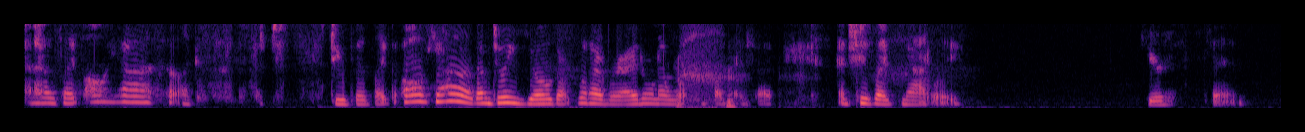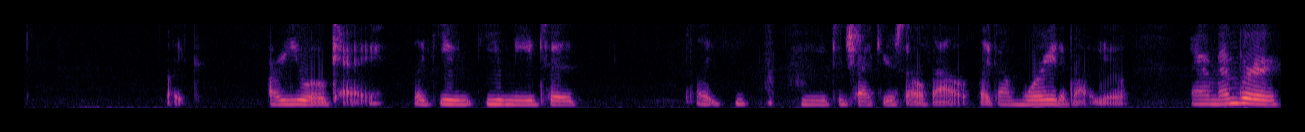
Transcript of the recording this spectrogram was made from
And I was like, "Oh yeah," I felt like such stupid, like, "Oh yeah, like, I'm doing yoga, whatever." I don't know what the fuck I said. And she's like, "Natalie, you're thin." Like, are you okay? Like you you need to like you need to check yourself out. Like I'm worried about you. And I remember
